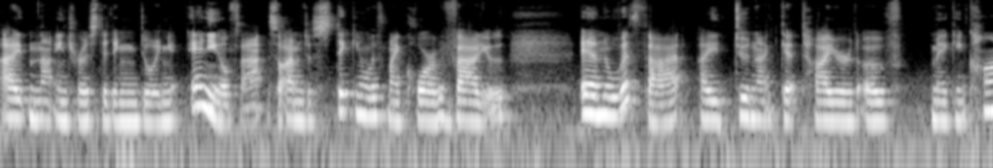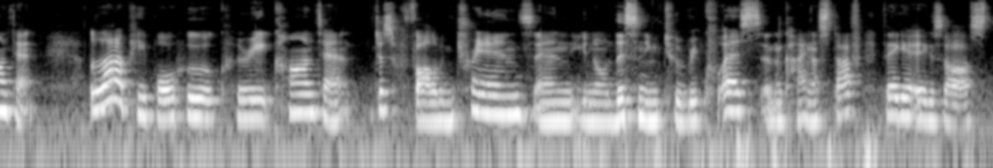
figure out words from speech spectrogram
I'm not interested in doing any of that. So I'm just sticking with my core value. And with that, I do not get tired of making content. A lot of people who create content just following trends and you know listening to requests and kind of stuff they get exhausted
